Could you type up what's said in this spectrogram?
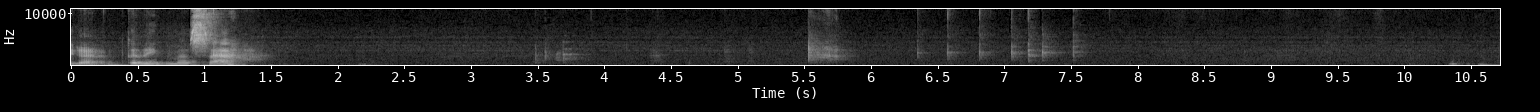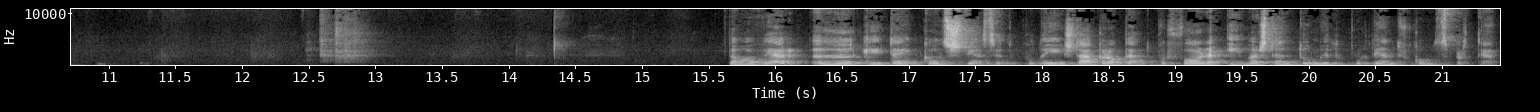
Tirar um bocadinho de maçã. Estão a ver? Aqui tem consistência de pudim, está crocante por fora e bastante úmido por dentro, como se pretende.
